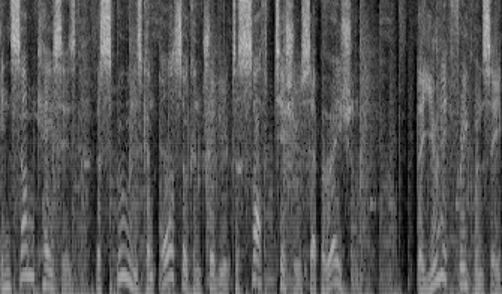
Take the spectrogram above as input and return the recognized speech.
In some cases, the spoons can also contribute to soft tissue separation. The unit frequency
